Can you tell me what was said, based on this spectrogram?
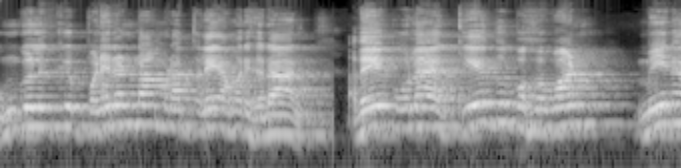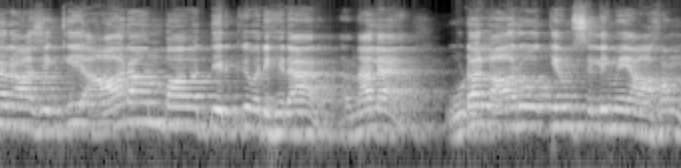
உங்களுக்கு பனிரெண்டாம் இடத்திலே அமர்கிறார். அதே போல கேது பகவான் மீன ராசிக்கு ஆறாம் பாவத்திற்கு வருகிறார். அதனால உடல் ஆரோக்கியம் செழுமையாகும்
